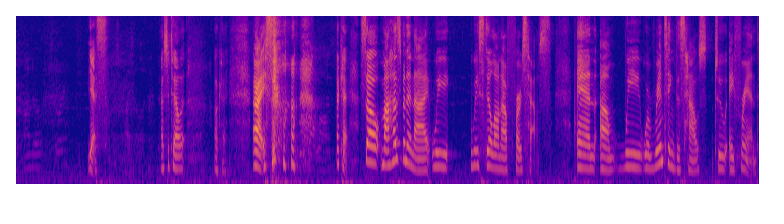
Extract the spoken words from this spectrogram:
the condo story? Yes. I should tell it? Okay. All right. So okay. So my husband and I, we we still own our first house. And um, we were renting this house to a friend.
